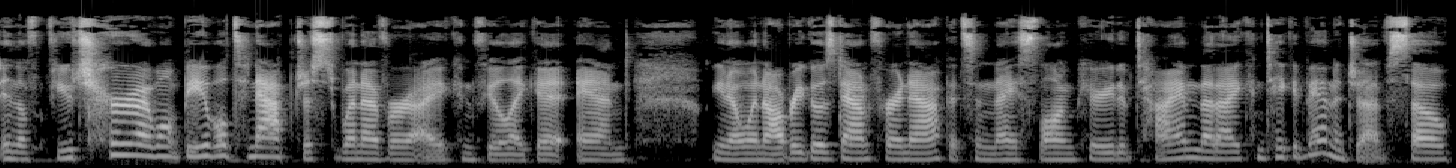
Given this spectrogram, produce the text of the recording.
in the future I won't be able to nap just whenever I can feel like it. And, you know, when Aubrey goes down for a nap, it's a nice long period of time that I can take advantage of. So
